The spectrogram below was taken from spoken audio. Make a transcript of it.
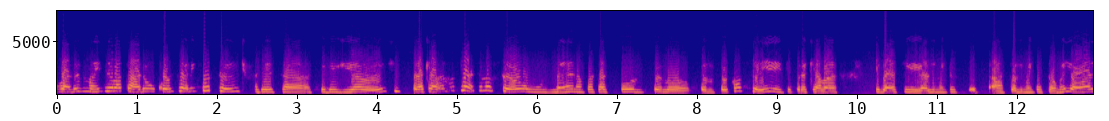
Várias mães relataram o quanto era importante fazer essa cirurgia antes, para que ela não tivesse noção, né, não passasse por, pelo, pelo preconceito, para que ela tivesse alimenta a sua alimentação melhor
